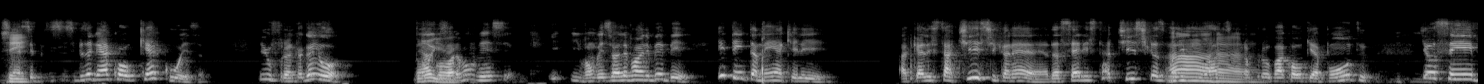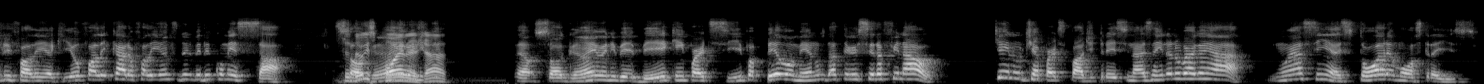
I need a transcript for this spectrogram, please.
sim. Né? Você, precisa, você, precisa, ganhar qualquer coisa. E o Franca ganhou. agora é. vamos ver se. E, e, vamos ver se vai levar o NBB. E tem também aquele aquela estatística, né, da série Estatísticas Manipuladas ah. para provar qualquer ponto, que eu sempre falei aqui. Eu falei, cara, eu falei antes do NBB começar. Você deu spoiler já. Não, só ganha o NBB quem participa pelo menos da terceira final. Quem não tinha participado de três finais ainda não vai ganhar. Não é assim, a história mostra isso,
